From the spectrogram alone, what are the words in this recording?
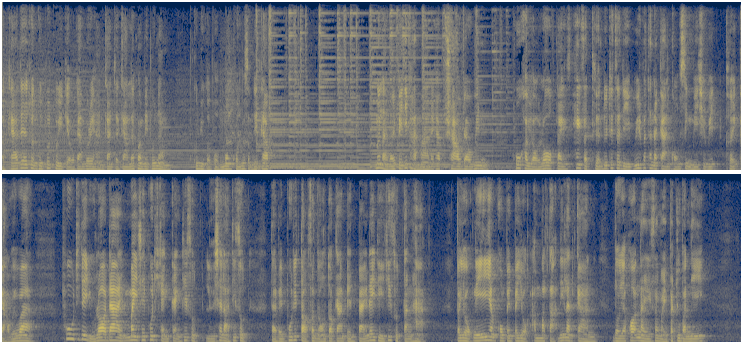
พอดแคสต์ที่จะชวนคุณพูดคุยเกี่ยวกับการบริหารการจัดการและความเป็นผู้นำคุณอยู่กับผมมงคลรู้สำลิดครับ เมื่อหลายร้อยปีที่ผ่านมานะครับ ชาลดาวิน ผู้เขย่าโลกในให้สะเทือนด้วยทฤษฎีวิวัฒนาการของสิ่งมีชีวิต เคยกล่าวไว้ว่า ผู้ที่จะอยู่รอดได้ไม่ใช่ผู้ที่แข็งแกร่งที่สุด หรือฉลาดที่สุด แต่เป็นผู้ที่ตอบสนองต่อการเปลี่ยนแปลงได้ดีที่สุดต่างหาก ประโยคนี้ยังคงเป็นประโยคอมตะนิรันดร์การ โดยเฉพาะในสมัยปัจจุบันนี้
